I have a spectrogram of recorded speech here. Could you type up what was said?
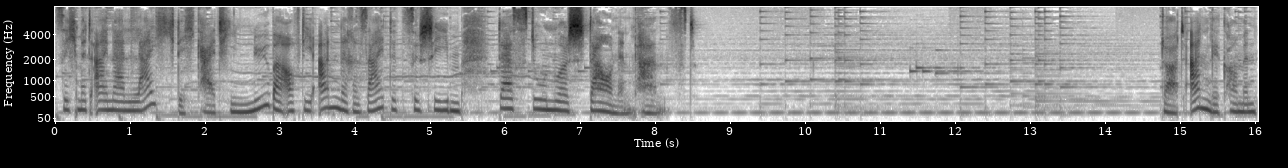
sich mit einer Leichtigkeit hinüber auf die andere Seite zu schieben, dass du nur staunen kannst. Dort angekommen,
